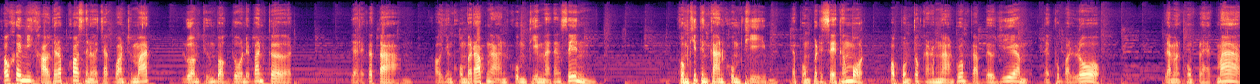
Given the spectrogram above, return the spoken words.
เขาเคยมีข่าวได้รับข้อเสนอจากบอลธมัตรวมถึงบอกโดในบ้านเกิด อย่างไรก็ตาม เขายังคงไปรับงานคุมทีมไหนทั้งสิ้น ผมคิดถึงการคุมทีม แต่ผมปฏิเสธทั้งหมด เพราะผมต้องการทำงานร่วมกับเบลเยียมในฟุตบอลโลก และมันคงแปลกมาก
